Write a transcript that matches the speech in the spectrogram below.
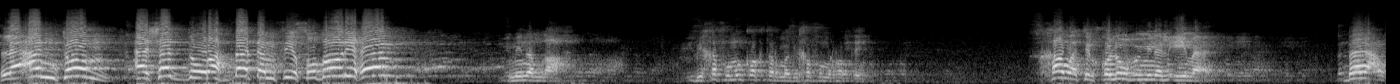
لأنتم أشد رهبة في صدورهم من الله. بيخافوا منكم أكتر ما بيخافوا من ربنا. خوت القلوب من الإيمان. باعوا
